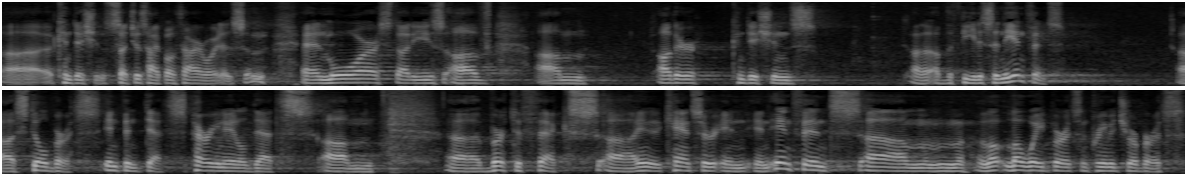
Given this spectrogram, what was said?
uh, conditions such as hypothyroidism, and more studies of um, other conditions uh, of the fetus and the infant. Uh, stillbirths, infant deaths, perinatal deaths, um, uh, birth defects, uh, cancer in, in infants, um, low, low, weight births, and premature births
